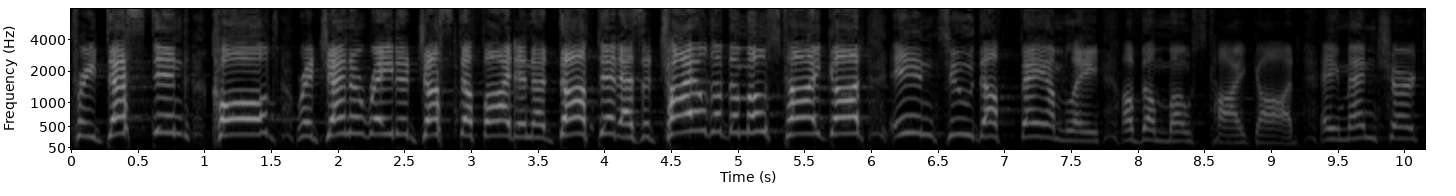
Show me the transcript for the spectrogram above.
Predestined, called, regenerated, justified, and adopted as a child of the Most High God into the family of the Most High God. Amen, church.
